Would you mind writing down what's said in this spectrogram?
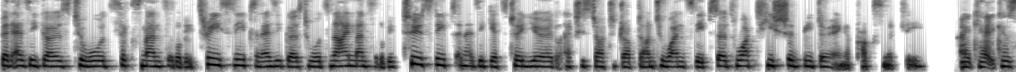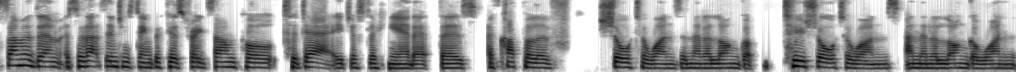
But as he goes towards six months, it'll be three sleeps. And as he goes towards nine months, it'll be two sleeps. And as he gets to a year, it'll actually start to drop down to one sleep. So it's what he should be doing approximately. Okay, because some of them, so that's interesting because, for example, today, just looking at it, there's a couple of shorter ones and then a longer two shorter ones and then a longer one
